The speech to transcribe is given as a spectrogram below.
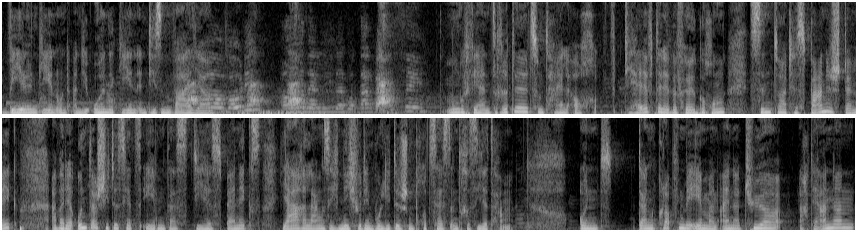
wählen gehen und an die Urne gehen in diesem Wahljahr ungefähr ein Drittel, zum Teil auch die Hälfte der Bevölkerung sind dort hispanischstämmig. Aber der Unterschied ist jetzt eben, dass die Hispanics jahrelang sich nicht für den politischen Prozess interessiert haben. Und dann klopfen wir eben an einer Tür nach der anderen.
